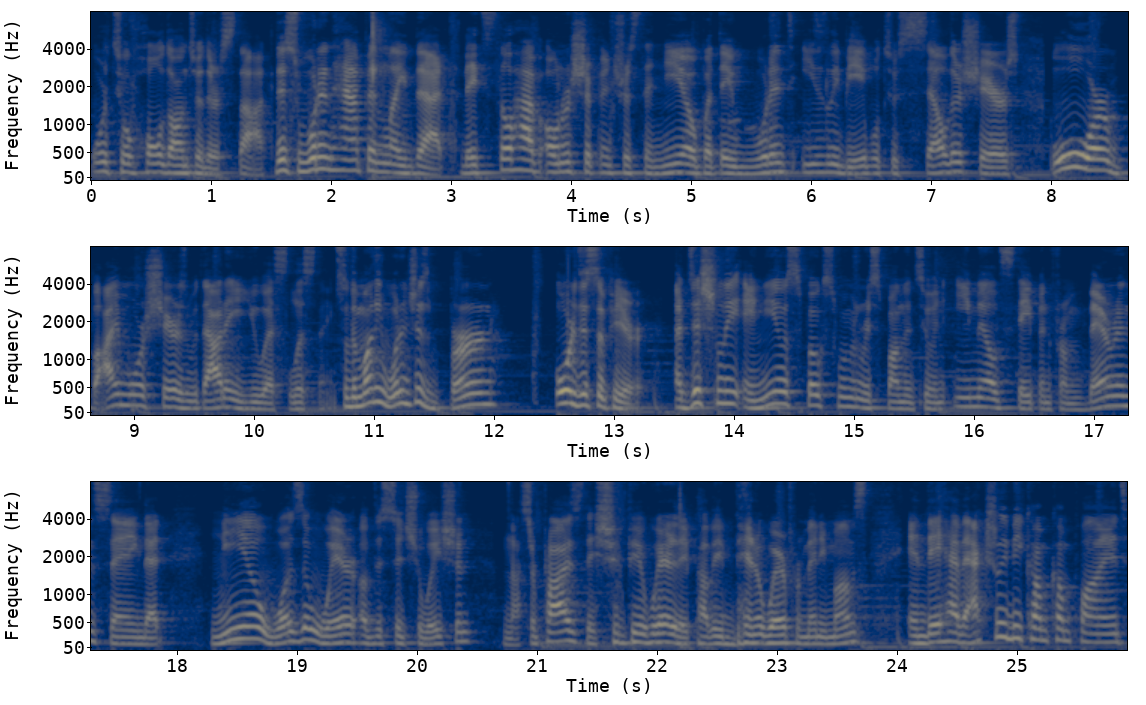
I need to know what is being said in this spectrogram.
or to hold on to their stock. This wouldn't happen like that. They'd still have ownership interest in NIO, but they wouldn't easily be able to sell their shares or buy more shares without a US listing. So the money wouldn't just burn or disappear. Additionally, a NIO spokeswoman responded to an emailed statement from Barron saying that NIO was aware of the situation. I'm not surprised, they should be aware. They've probably been aware for many months, and they have actually become compliant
